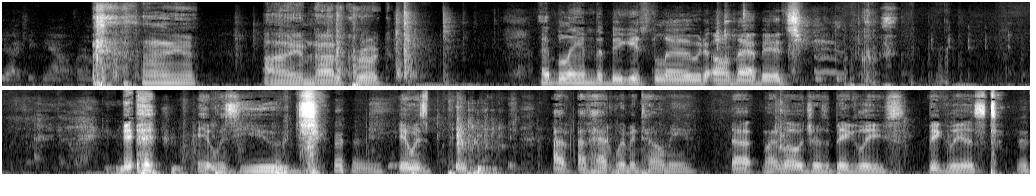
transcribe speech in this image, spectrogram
Yeah, it kicked me out. I. I, I am not a crook. I blame the biggest load on that bitch. It it was huge. it was. It, I've I've had women tell me that my loads are the bigliest, bigliest. They were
